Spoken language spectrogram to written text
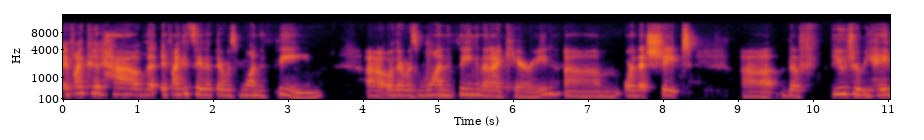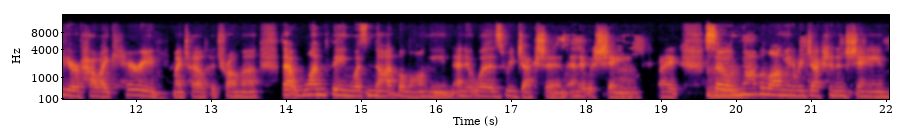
If I could have, if I could say that there was one theme, uh, or there was one thing that I carried, um, or that shaped uh, the future behavior of how I carried my childhood trauma, that one thing was not belonging and it was rejection and it was shame. Right. So, mm. not belonging and rejection and shame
